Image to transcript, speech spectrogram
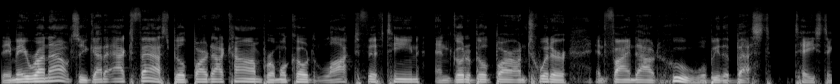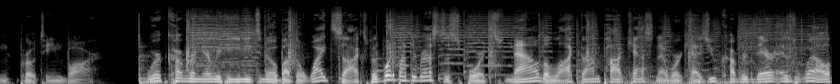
They may run out, so you got to act fast. BuiltBar.com, promo code LOCKED15, and go to Built Bar on Twitter and find out who will be the best tasting protein bar. We're covering everything you need to know about the White Sox, but what about the rest of sports? Now, the Locked On Podcast Network has you covered there as well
